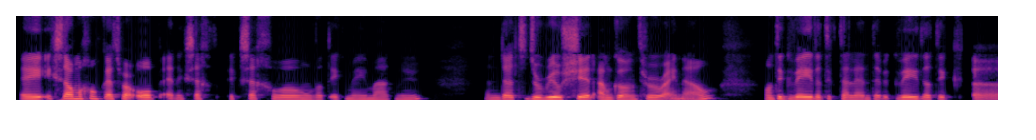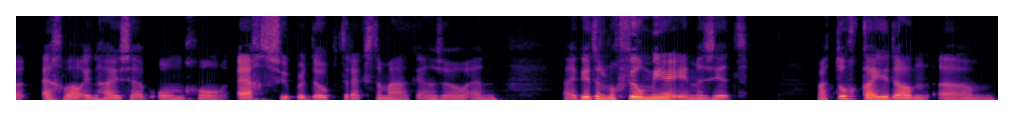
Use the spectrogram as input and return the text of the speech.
hey, ik stel me gewoon kwetsbaar op en ik zeg, ik zeg gewoon wat ik meemaak nu. And that's the real shit I'm going through right now. Want ik weet dat ik talent heb. Ik weet dat ik uh, echt wel in huis heb om gewoon echt super dope tracks te maken en zo. En uh, ik weet dat er nog veel meer in me zit. Maar toch kan je dan um,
